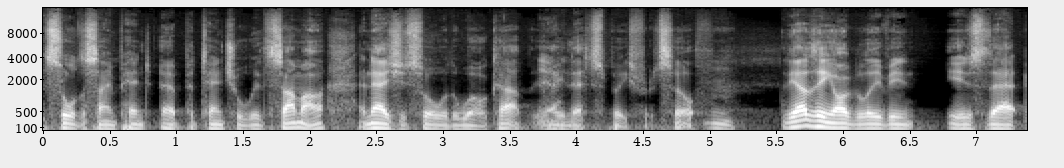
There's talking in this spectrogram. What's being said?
Saw the same pen, uh, potential with Samoa, and as you saw with the World Cup, I mean that speaks for itself. The other thing I believe in is that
